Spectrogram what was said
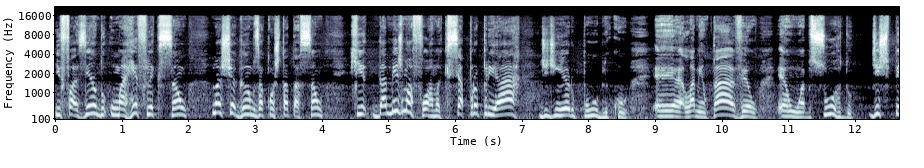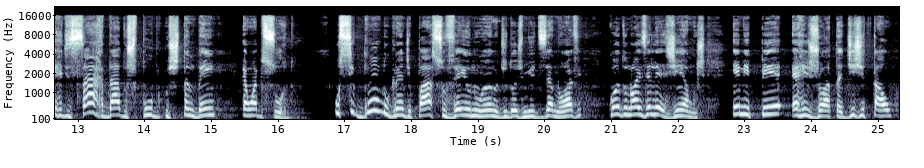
e fazendo uma reflexão, nós chegamos à constatação que, da mesma forma que se apropriar de dinheiro público é lamentável, é um absurdo, desperdiçar dados públicos também é um absurdo. O segundo grande passo veio no ano de 2019, quando nós elegemos MPRJ Digital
